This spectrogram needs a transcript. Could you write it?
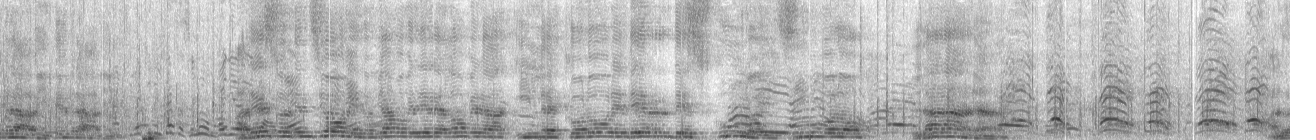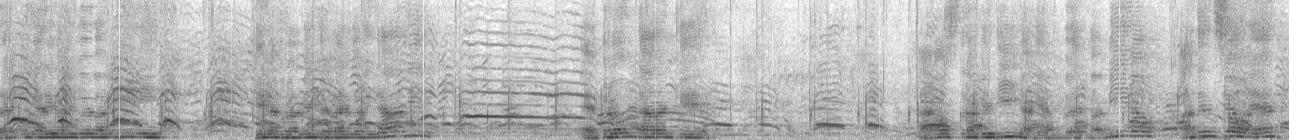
Che bravi, che bravi. Dire Adesso eh. attenzione, dobbiamo vedere all'opera il colore verde scuro, il simbolo la rana. Allora ecco che arrivano i due bambini che naturalmente prendono i dadi. È pronta anche la nostra pedina che è un bel bambino. Attenzione, eh.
